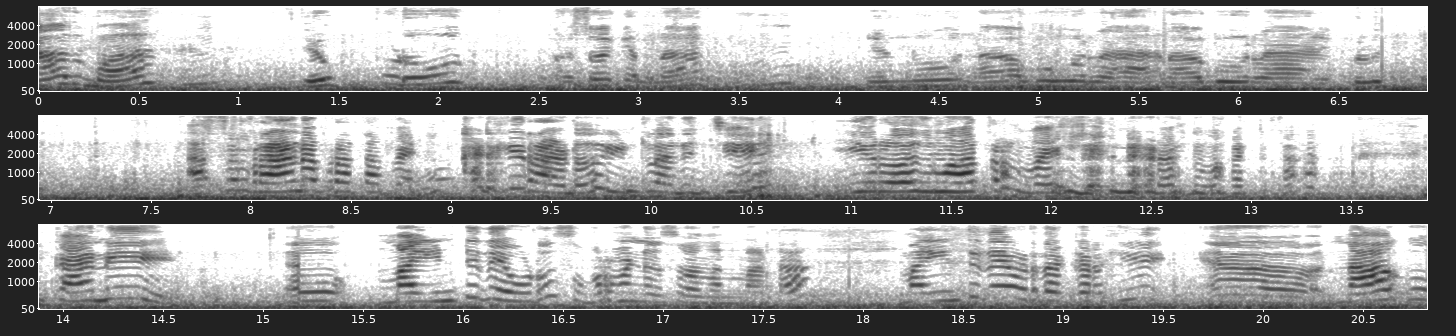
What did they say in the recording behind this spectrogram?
కాదు ఎప్పుడు అశోక్ అన్న నిన్ను నా ఊరా అని అసలు రాణా ప్రతాప్ ఎక్కడికి రాడు ఇంట్లో నుంచి? ఈ రోజు మాత్రం బయలుదేరినాడు అనమాట కానీ ఓ, మా ఇంటి దేవుడు సుబ్రహ్మణ్య స్వామి అన్నమాట. మా ఇంటి దేవుడి దగ్గరికి నాకు నాగు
